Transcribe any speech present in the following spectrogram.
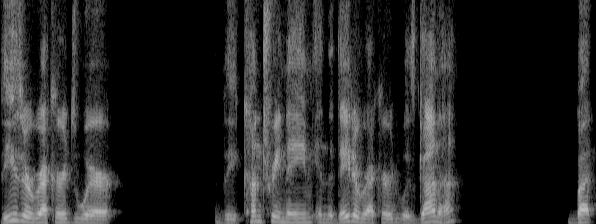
These are records where the country name in the data record was Ghana, but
